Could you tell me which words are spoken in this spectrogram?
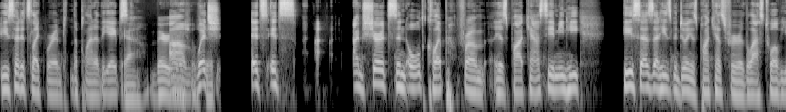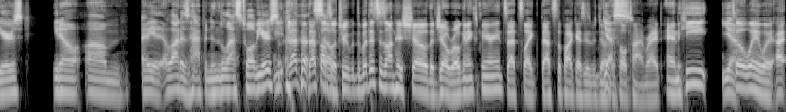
he said it's like we're in the Planet of the Apes Yeah, very um, which shit. it's it's I- I'm sure it's an old clip from his podcast. He I mean he he says that he's been doing his podcast for the last 12 years. You know, um I mean a lot has happened in the last 12 years. That, that's So- also true, but, but this is on his show, the Joe Rogan Experience. That's like that's the podcast he's been doing Yes. this whole time, right? And he Yeah. So wait, wait. I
